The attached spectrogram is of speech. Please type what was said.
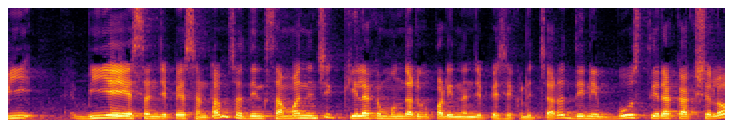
బి బిఏఎస్ అని చెప్పేసి అంటాం. సో దీనికి సంబంధించి కీలక ముందడుగు పడిందని చెప్పేసి ఇక్కడ ఇచ్చారు. దీని భూ స్థిర కక్షలో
